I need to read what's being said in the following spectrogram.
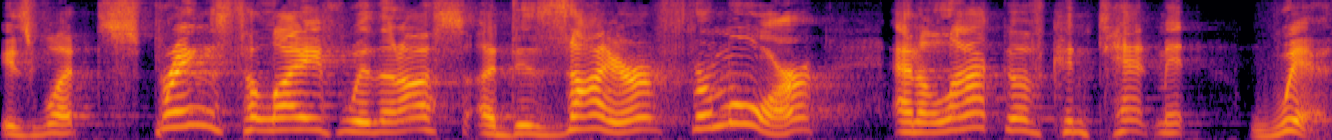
is what springs to life within us a desire for more and a lack of contentment with.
